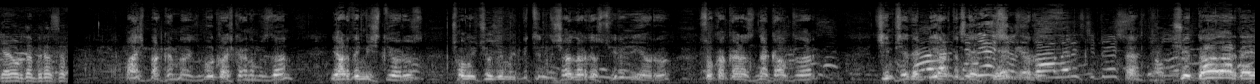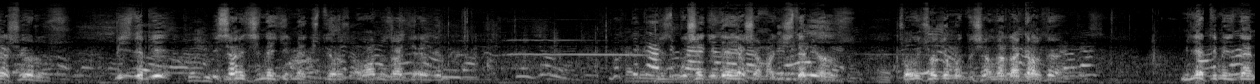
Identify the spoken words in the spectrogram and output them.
Gel oradan biraz Başbakanımız, Cumhurbaşkanımızdan yardım istiyoruz. Çoluk çocuğumuz bütün dışarılarda sürünüyor. Sokak arasında kaldılar. Kimseden bir yardım bekleyemiyoruz. Dağların içinde yaşıyoruz. Şu dağlarda yaşıyoruz. Biz de bir insan içinde girmek istiyoruz. Ovamıza girelim. Biz bu şekilde yaşamak istemiyoruz. Çoluk çocuğumuz dışarılarda kaldı. Milletimizden,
